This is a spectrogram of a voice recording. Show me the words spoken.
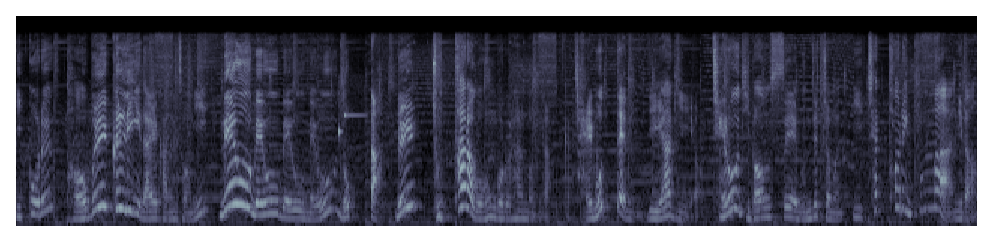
이꼬르 더블 클릭이 날 가능성이 매우 매우 매우 매우 높다를 좋다라고 홍보를 하는 겁니다. 그러니까 잘못된 이야기예요. 제로 debounce의 문제점은 이 chattering뿐만 아니라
